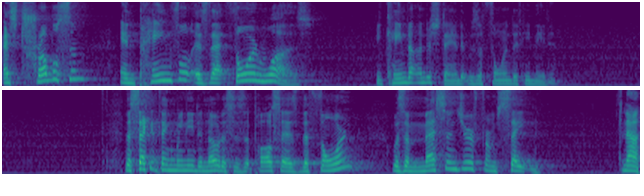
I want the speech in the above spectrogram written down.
As troublesome and painful as that thorn was, he came to understand it was a thorn that he needed. The second thing we need to notice is that Paul says the thorn was a messenger from Satan. Now,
